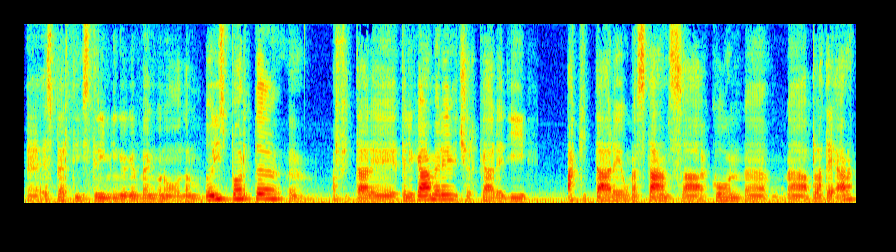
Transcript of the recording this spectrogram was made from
eh, esperti di streaming che vengono dal mondo e-sport, eh, affittare telecamere, cercare di acchittare una stanza con eh, una platea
